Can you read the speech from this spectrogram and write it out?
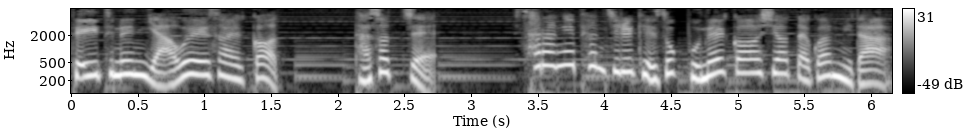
데이트는 야외에서 할 것. 다섯째, 사랑의 편지를 계속 보낼 것이었다고 합니다.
